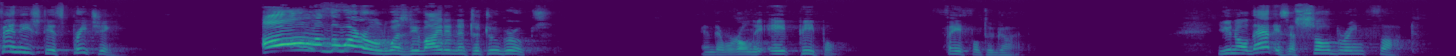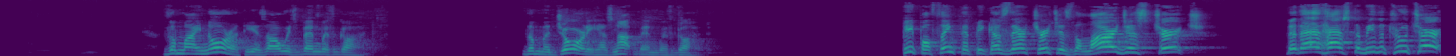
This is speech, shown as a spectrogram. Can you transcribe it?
finished his preaching, all of the world was divided into two groups. And there were only eight people faithful to God. You know, that is a sobering thought. The minority has always been with God, the majority has not been with God. People think that because their church is the largest church, that that has to be the true church.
